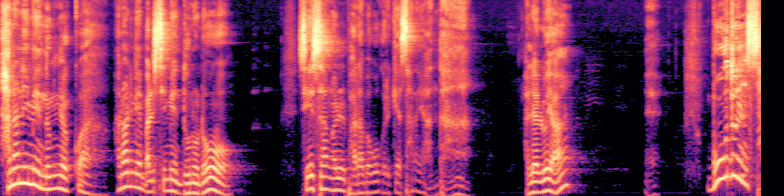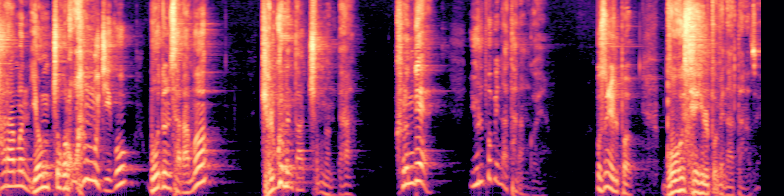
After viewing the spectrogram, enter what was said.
하나님의 능력과 하나님의 말씀의 눈으로 세상을 바라보고 그렇게 살아야 한다. 할렐루야. 네. 모든 사람은 영적으로 황무지고 모든 사람은 결국은 다 죽는다. 그런데 율법이 나타난 거예요 무슨 율법? 모세 율법이 나타나서요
